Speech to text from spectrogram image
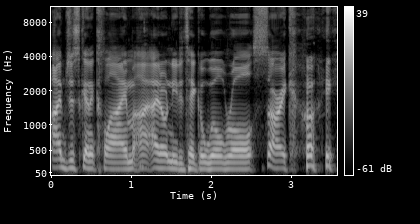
I'm just gonna climb. I, I don't need to take a will roll. Sorry, Cody.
